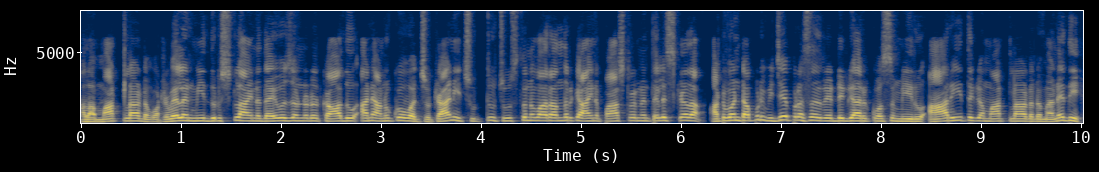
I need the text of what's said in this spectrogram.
అలా మాట్లాడడం ఒకవేళ మీ దృష్టిలో ఆయన దైవజనుడు కాదు అని అనుకోవచ్చు. కానీ చుట్టూ చూస్తున్న వారందరికీ ఆయన పాస్టర్ అని తెలుసు కదా. అటువంటి అప్పుడు విజయప్రసాద్ రెడ్డి గారి కోసం మీరు ఆ రీతిగా మాట్లాడడం అనేది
